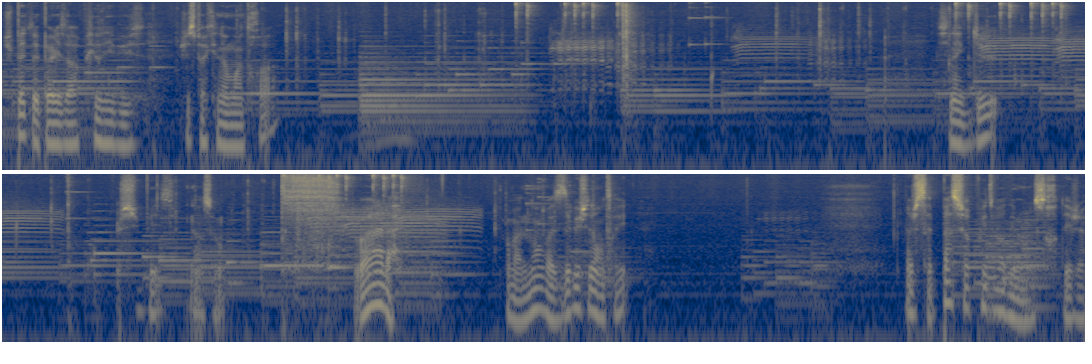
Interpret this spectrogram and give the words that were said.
Je suis bête de pas les avoir pris au début. J'espère qu'il y en a au moins 3. S'il n'y en a que 2. Je suis baisé. Non, c'est bon. Voilà. Bon, maintenant, on va se dépêcher d'entrer. Je serais pas surpris de voir des monstres, déjà.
